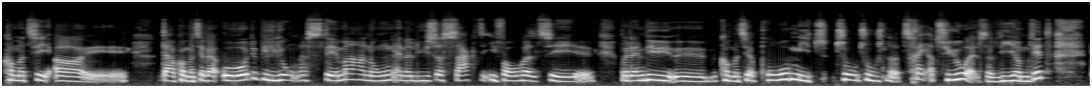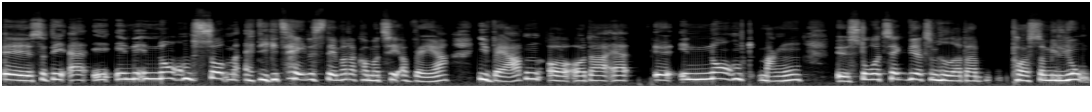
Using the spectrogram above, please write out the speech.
kommer til at, øh, der kommer til at være 8 billioner stemmer, har nogle analyser sagt i forhold til, øh, hvordan vi øh, kommer til at bruge dem i 2023, altså lige om lidt. Øh, så det er e-, en enorm sum af digitale stemmer, der kommer til at være i verden, og, og der er øh, enormt mange øh, store tech-virksomheder, der poster million-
